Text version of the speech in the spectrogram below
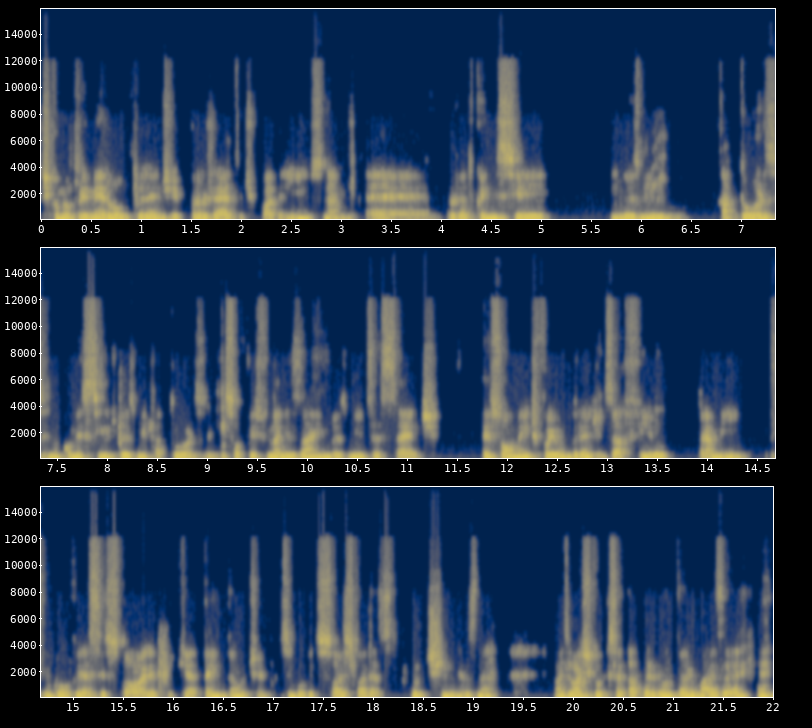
acho que o meu primeiro grande projeto de quadrinhos, né? É... Um projeto que eu iniciei em 2014, no comecinho de 2014, e só fiz finalizar em 2017. Pessoalmente foi um grande desafio para mim desenvolver essa história, porque até então eu tinha desenvolvido só histórias curtinhas, né? Mas eu acho que o que você está perguntando mais é,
